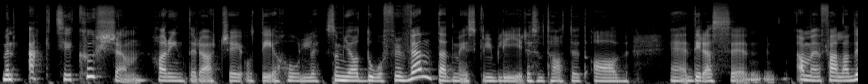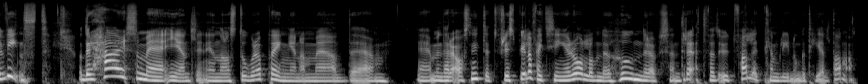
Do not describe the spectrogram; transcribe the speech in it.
Men aktiekursen har inte rört sig åt det håll som jag då förväntade mig skulle bli resultatet av eh, deras eh, ja, fallande vinst. Och det är det här som är egentligen en av de stora poängerna med eh, Eh, med det här avsnittet. För det spelar faktiskt ingen roll om det är 100% rätt, för att utfallet kan bli något helt annat.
